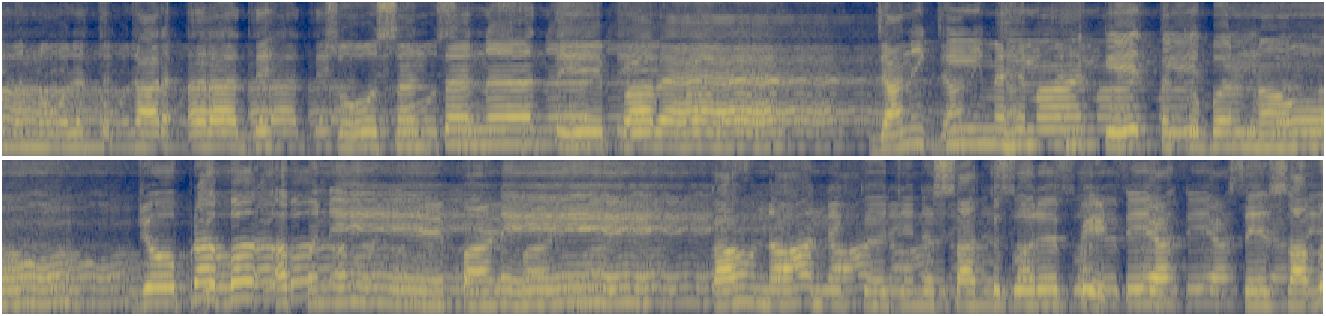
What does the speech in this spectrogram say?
ਮਨੋਰਥ ਕਰ ਅਰਾਧੇ, ਸੋ ਸੰਤਨ ਤੇ ਪਵੈ। ਜਨ ਕੀ ਮਹਿਮਾ ਕੇ ਤਕ ਬਰਨਾਉ, ਜੋ ਪ੍ਰਭ ਆਪਣੇ ਪਾਣੇ। ਕਹੋ ਨਾਨਕ ਜਿਨ ਸਤਗੁਰ ਭੇਟਿਆ, ਸੇ ਸਭ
